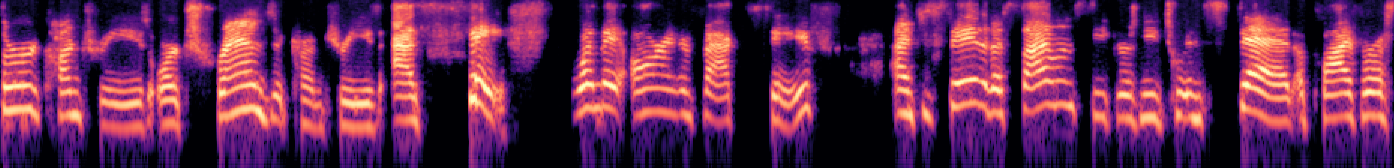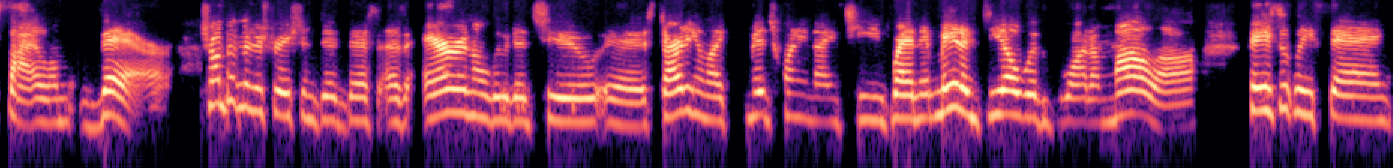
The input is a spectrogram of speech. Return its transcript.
third countries or transit countries as safe when they aren't, in fact, safe. And to say that asylum seekers need to instead apply for asylum there. Trump administration did this, as Aaron alluded to, uh, starting in like mid 2019, when it made a deal with Guatemala, basically saying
